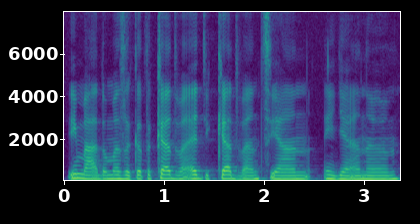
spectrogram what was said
imádom ezeket a kedven, egyik kedvenc ilyen, ilyen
